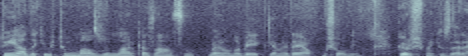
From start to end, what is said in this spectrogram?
Dünyadaki bütün mazlumlar kazansın. Ben ona bir ekleme de yapmış olayım. Görüşmek üzere.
